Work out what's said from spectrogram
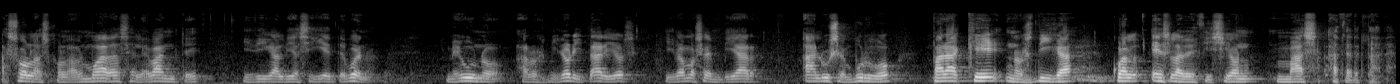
a solas con la almohada, se levante y diga al día siguiente, bueno, me uno a los minoritarios y vamos a enviar a Luxemburgo para que nos diga cuál es la decisión más acertada.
